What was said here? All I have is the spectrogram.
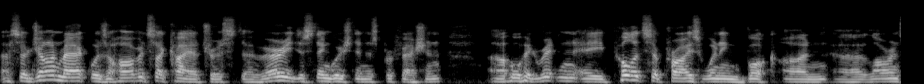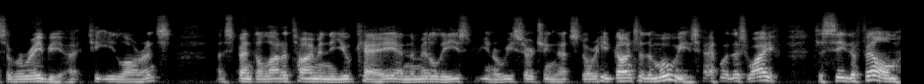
Uh, so John Mack was a Harvard psychiatrist, uh, very distinguished in his profession, uh, who had written a Pulitzer Prize-winning book on uh, Lawrence of Arabia, T.E. Lawrence spent a lot of time in the UK and the Middle East, you know, researching that story. He'd gone to the movies with his wife to see the film,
